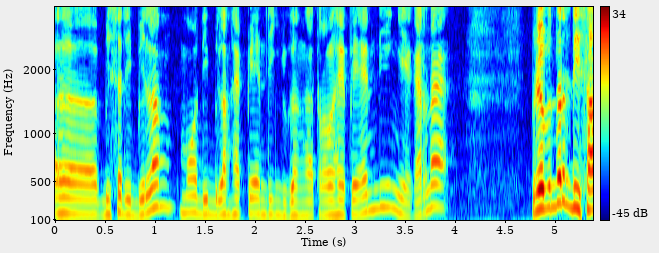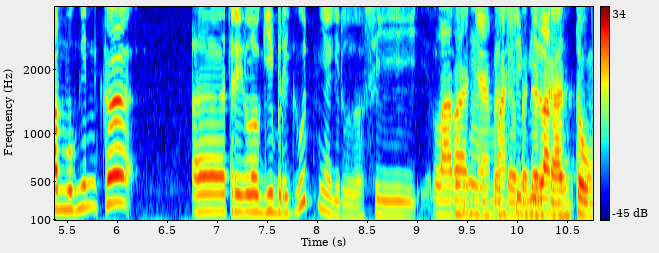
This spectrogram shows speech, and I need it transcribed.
eh, bisa dibilang mau dibilang happy ending juga nggak terlalu happy ending ya karena bener-bener disambungin ke eh, trilogi berikutnya gitu loh. Si Laranya Mm-mm, masih bilang gantung.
